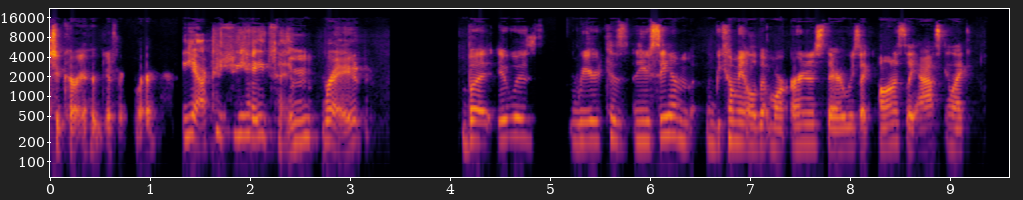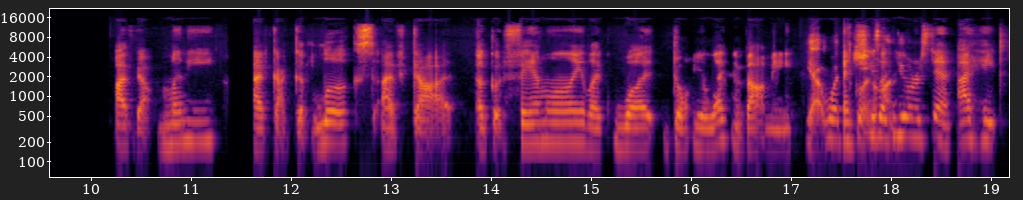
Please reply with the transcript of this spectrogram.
to curry her good favor. Yeah, because she hates him, right? But it was weird because you see him becoming a little bit more earnest there. He's like honestly asking, like, "I've got money, I've got good looks, I've got a good family. Like, what don't you like about me?" Yeah, what's And going she's on? like, "You understand. I hate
